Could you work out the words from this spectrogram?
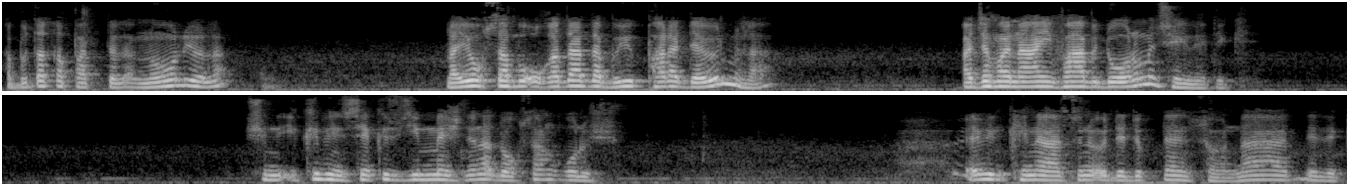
Ha, bu da kapattı lan. Ne oluyor lan? La yoksa bu o kadar da büyük para değil mi la? Acaba Naif abi doğru mu söyledik? Şimdi 2825 lira 90 kuruş. Evin kirasını ödedikten sonra dedik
